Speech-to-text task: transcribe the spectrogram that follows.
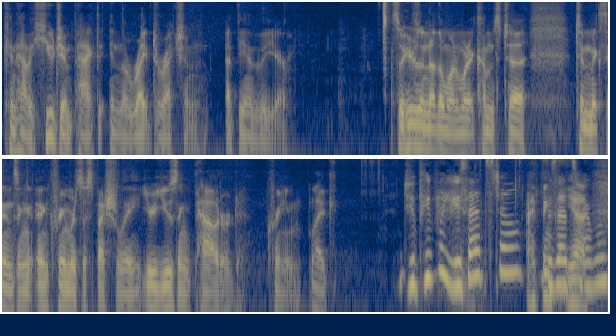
can have a huge impact in the right direction at the end of the year. So here's another one when it comes to to mix-ins and, and creamers, especially. You're using powdered cream, like do people use that still? I think Is that yeah. terrible?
